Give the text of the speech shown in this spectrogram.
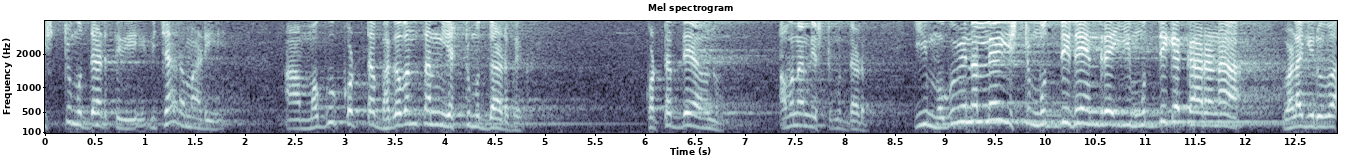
ಇಷ್ಟು ಮುದ್ದಾಡ್ತೀವಿ, ವಿಚಾರ ಮಾಡಿ, ಆ ಮಗು ಕೊಟ್ಟ ಭಗವಂತನ ಎಷ್ಟು ಮುದ್ದಾಡಬೇಕು? ಕೊಟ್ಟದ್ದೇ ಅವನು ಅವನನ್ನು ಎಷ್ಟು ಮುದ್ದಾಡಬೇಕು? ಈ ಮಗುವಿನಲ್ಲೇ ಇಷ್ಟು ಮುದ್ದಿದೆ ಅಂದರೆ ಈ ಮುದ್ದಿಗೆ ಕಾರಣ ಒಳಗಿರುವ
